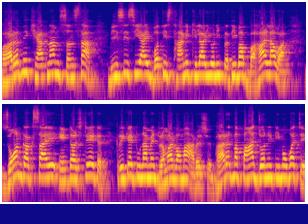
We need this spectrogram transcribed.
ભારતની ખ્યાતનામ સંસ્થા બીસીસીઆઈ વતી સ્થાનિક ખેલાડીઓની પ્રતિભા બહાર લાવવા ઝોન કક્ષાએ ઇન્ટરસ્ટેટ ક્રિકેટ ટુર્નામેન્ટ રમાડવામાં આવે છે. ભારતમાં પાંચ ઝોનની ટીમો વચ્ચે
